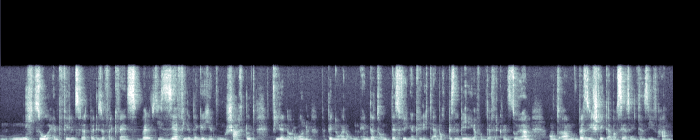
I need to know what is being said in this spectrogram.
nicht so empfehlenswert bei dieser Frequenz, weil sie sehr viel in dein Gehirn umschachtelt, viele Neuronenverbindungen umändert und deswegen empfehle ich dir einfach ein bisschen weniger von der Frequenz zu hören und ähm, weil sie schlägt einfach sehr, sehr intensiv an.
